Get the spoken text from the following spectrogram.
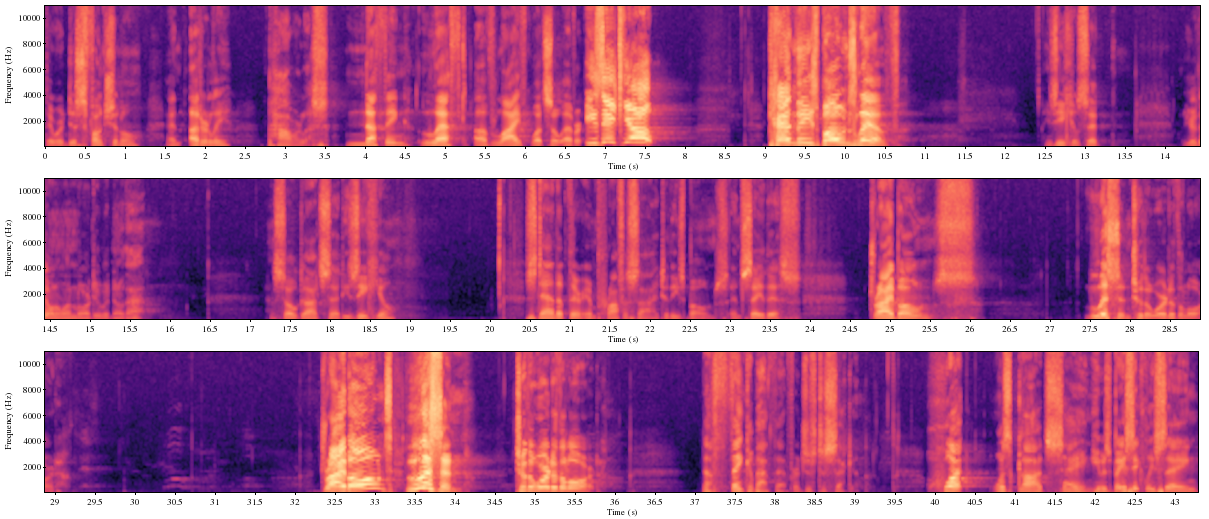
they were dysfunctional and utterly powerless. Nothing left of life whatsoever. Ezekiel, can these bones live? Ezekiel said, You're the only one, Lord, who would know that. And so God said, Ezekiel, stand up there and prophesy to these bones and say this Dry bones, listen to the word of the Lord. Dry bones, listen to the word of the Lord. Now, think about that for just a second. What was God saying? He was basically saying,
